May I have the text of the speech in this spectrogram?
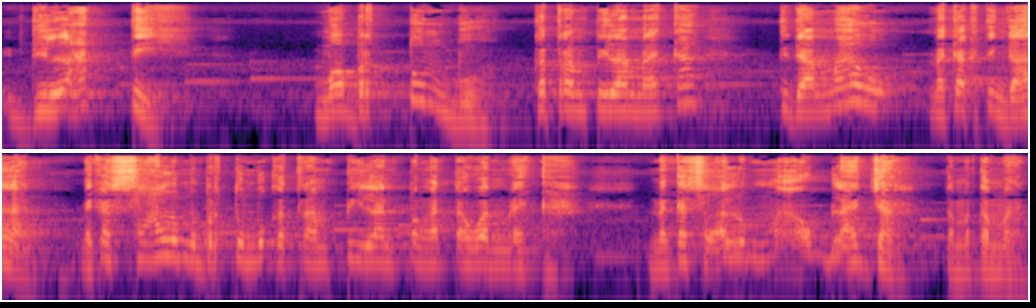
dilatih, mau bertumbuh keterampilan mereka tidak mau mereka ketinggalan. Mereka selalu bertumbuh keterampilan pengetahuan mereka. Mereka selalu mau belajar teman-teman.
